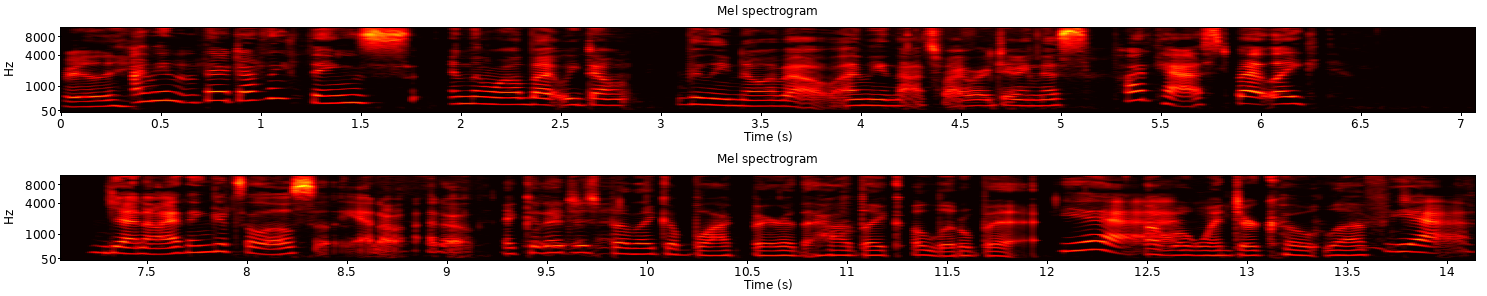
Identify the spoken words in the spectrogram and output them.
Really? I mean, there are definitely things in the world that we don't really know about. I mean, that's why we're doing this podcast. But, like, yeah, no, I think it's a little silly. I don't, I don't. It could have just been like a black bear that had like a little bit yeah. of a winter coat left. Yeah.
